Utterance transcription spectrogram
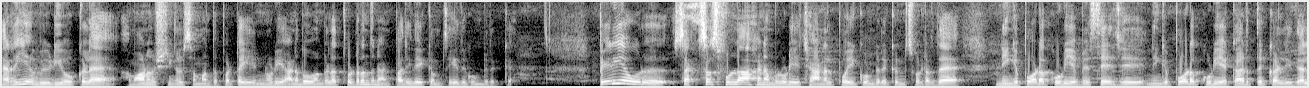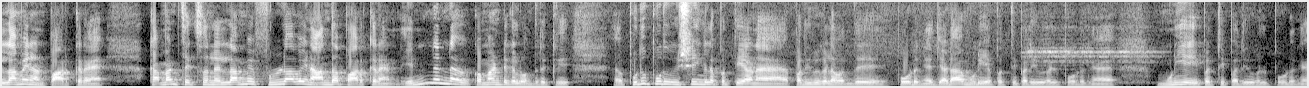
நிறைய வீடியோக்களை அமானுஷ்யங்கள் சம்மந்தப்பட்ட என்னுடைய அனுபவங்களை தொடர்ந்து நான் பதிவேக்கம் செய்து கொண்டிருக்கேன். பெரிய ஒரு சக்ஸஸ்ஃபுல்லாக நம்மளுடைய சேனல் போய் கொண்டிருக்குன்னு சொல்கிறத நீங்கள் போடக்கூடிய மெசேஜ் நீங்கள் போடக்கூடிய கருத்துக்கள் இதெல்லாமே நான் பார்க்குறேன். கமெண்ட் செக்ஷன் எல்லாமே ஃபுல்லாகவே நான் தான் பார்க்குறேன். என்னென்ன கமெண்ட்டுகள் வந்திருக்கு? புது புது விஷயங்களை பற்றியான பதிவுகளை வந்து போடுங்க. ஜடாமுடியை பற்றி பதிவுகள் போடுங்க. முனியை பற்றி பதிவுகள் போடுங்க.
